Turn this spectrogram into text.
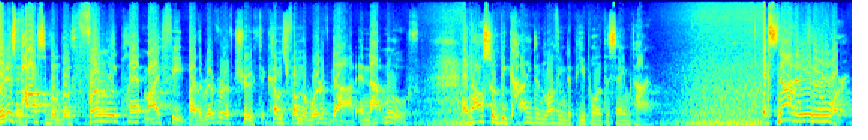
It is possible to both firmly plant my feet by the river of truth that comes from the Word of God and not move, and also be kind and loving to people at the same time. It's not an either or.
